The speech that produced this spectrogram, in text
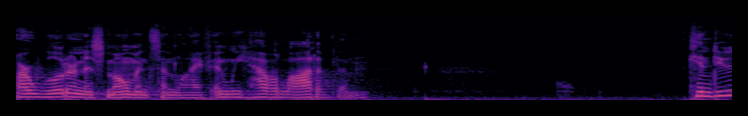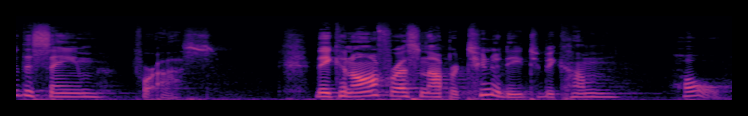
our wilderness moments in life, and we have a lot of them, can do the same for us. They can offer us an opportunity to become whole.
